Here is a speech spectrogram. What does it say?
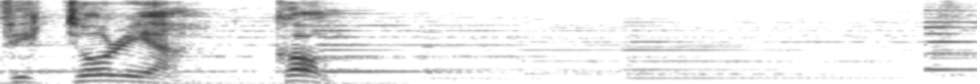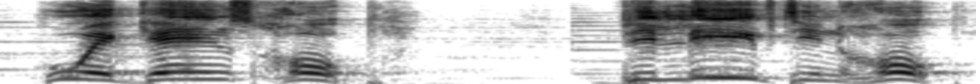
Victoria, come. Who against hope believed in hope.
